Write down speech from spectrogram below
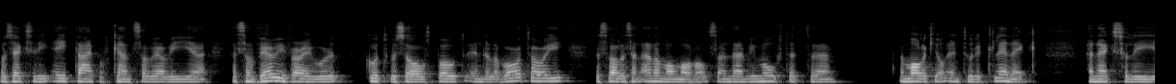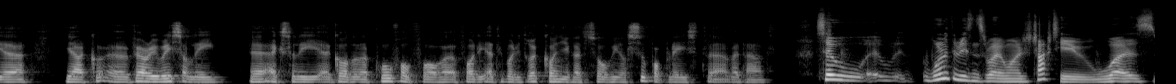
was actually a type of cancer where we uh, had some very, very good results both in the laboratory as well as in animal models. And then we moved it, uh, the molecule into the clinic and actually, uh, yeah, uh, very recently actually uh, got an approval for uh, for the antibody drug conjugate. So we are super pleased with that. So one of the reasons why I wanted to talk to you was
